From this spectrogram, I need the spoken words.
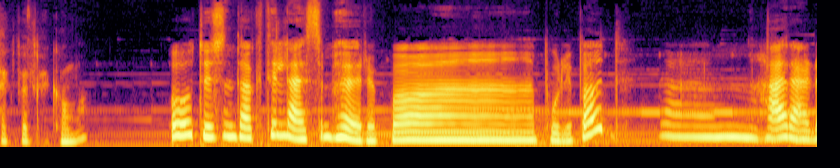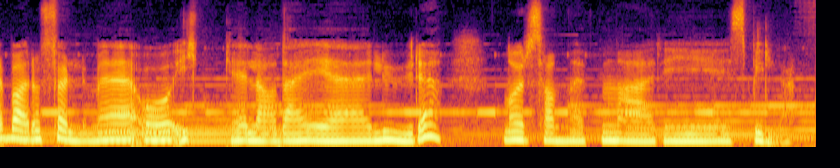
Takk for at jeg fikk komme. Og tusen takk til deg som hører på Polipod. Her er det bare å følge med og ikke la deg lure når sannheten er i spillet.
